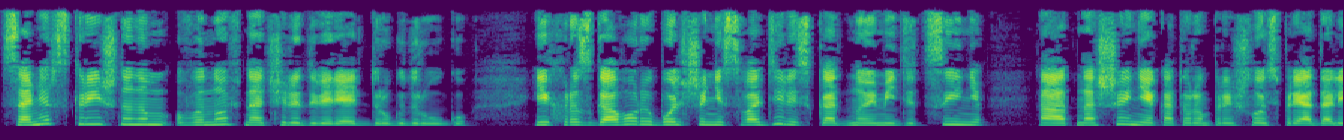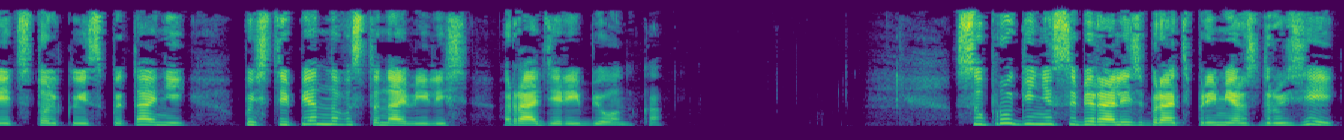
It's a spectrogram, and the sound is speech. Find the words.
Самер с Кришнаном вновь начали доверять друг другу. Их разговоры больше не сводились к одной медицине — а отношения, которым пришлось преодолеть столько испытаний, постепенно восстановились ради ребенка. Супруги не собирались брать пример с друзей,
